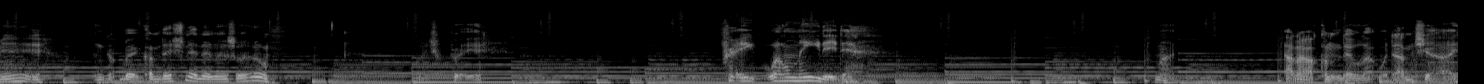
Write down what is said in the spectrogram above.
yeah, and got a bit of conditioning in as well, which was pretty, pretty well needed. Like, I know I couldn't do that with Dan Chai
